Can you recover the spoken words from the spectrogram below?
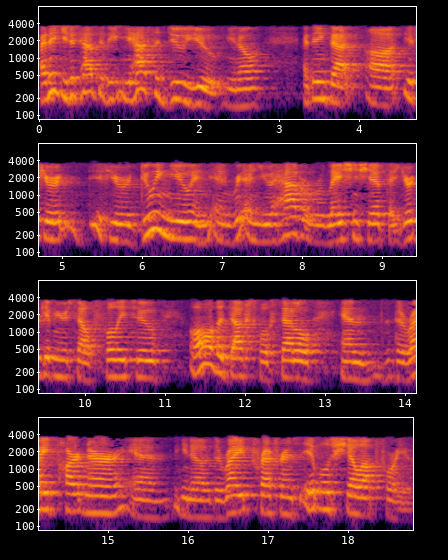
I think you just have to be, you have to do you, you know. I think that uh, if you're if you're doing you and and, re- and you have a relationship that you're giving yourself fully to, all the ducks will settle, and the right partner and you know the right preference, it will show up for you.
